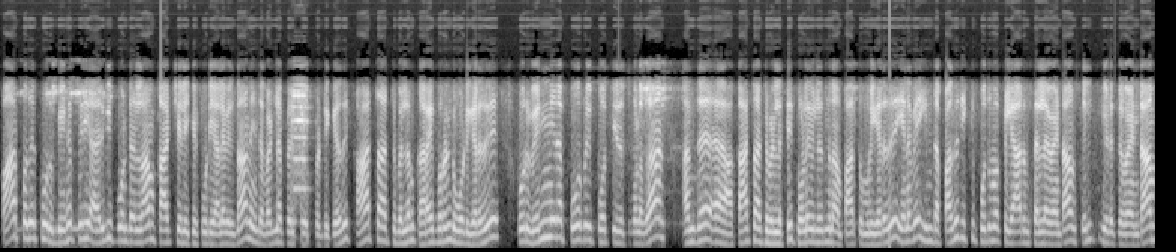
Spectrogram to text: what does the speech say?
பார்ப்பதற்கு ஒரு மிகப்பெரிய அருவி போன்றெல்லாம் காட்சியளிக்கக்கூடிய அளவில் தான் இந்த வெள்ளப்பெருக்கு ஏற்பட்டிருக்கிறது. காற்றாற்று வெள்ளம் கரைபுரண்டு ஓடுகிறது. ஒரு வெண்ணிற போர்வை போர்த்தியது போலதான் அந்த காற்றாற்று வெள்ளத்தை தொலைவிலிருந்து நாம் பார்க்க முடிகிறது. எனவே இந்த பகுதிக்கு பொதுமக்கள் யாரும் செல்ல வேண்டாம் செல்ஃபி எடுக்க வேண்டாம்.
